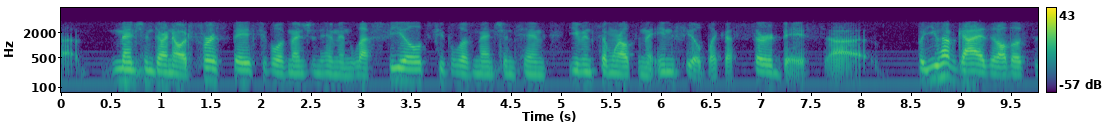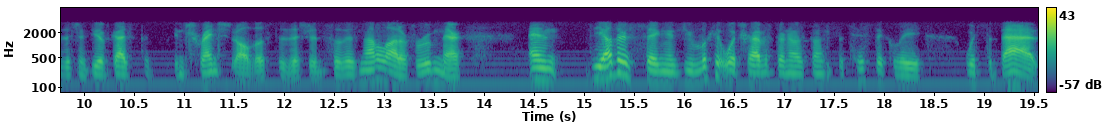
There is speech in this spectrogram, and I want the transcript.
uh, mentioned d'Arnaud at first base. People have mentioned him in left field. People have mentioned him even somewhere else in the infield, like a third base. Uh, but you have guys at all those positions. You have guys entrenched at all those positions. So there's not a lot of room there. And the other thing is you look at what Travis d'Arnaud has done statistically with the bat.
